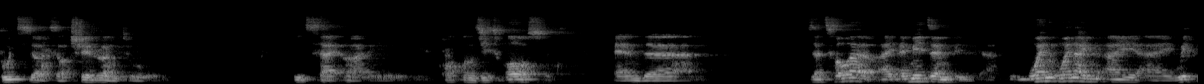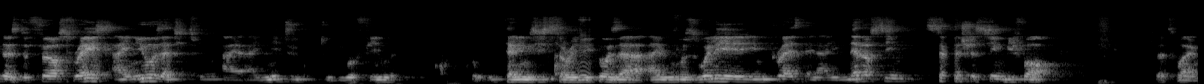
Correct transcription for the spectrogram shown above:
put their, their children to inside uh, on this horse. And uh, that's how I, I, made them when when I, I, I, witnessed the first race, I knew that it, I, I, need to, to do a film telling this story mm. because uh, I was really impressed and I never seen such a thing before. That's why.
